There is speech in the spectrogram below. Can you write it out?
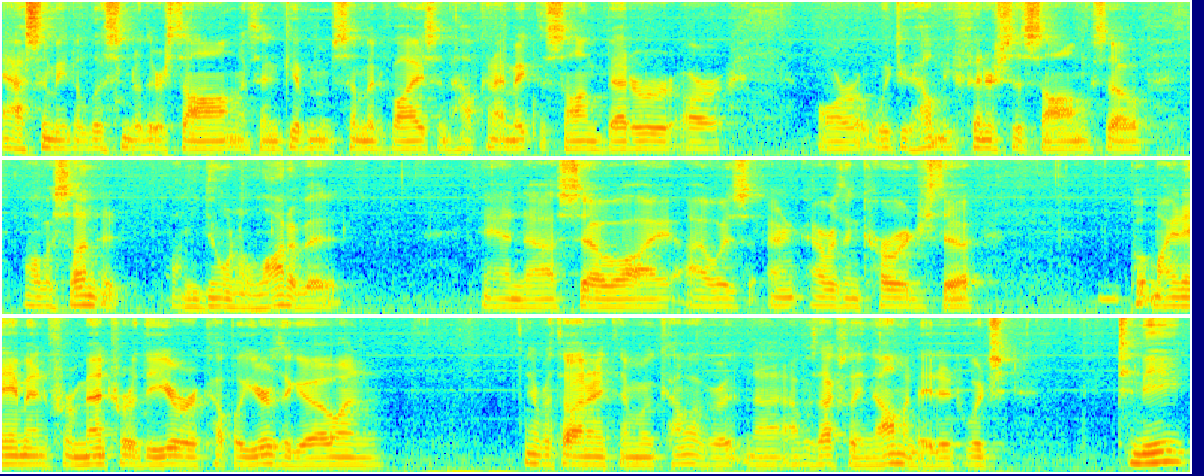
asking me to listen to their songs and give them some advice and how can I make the song better or or would you help me finish the song? So all of a sudden, it, I'm doing a lot of it, and uh, so I I was I was encouraged to put my name in for Mentor of the Year a couple years ago, and never thought anything would come of it. And I, I was actually nominated, which to me,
